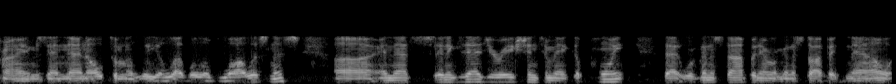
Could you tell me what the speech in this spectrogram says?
crimes and then ultimately a level of lawlessness. Uh, and that's an exaggeration to make a point that we're going to stop it and we're going to stop it now.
